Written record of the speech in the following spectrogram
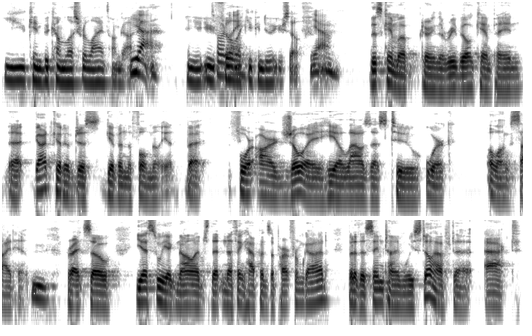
you can become less reliant on God. Yeah. And you, you totally. feel like you can do it yourself. Yeah. This came up during the rebuild campaign that God could have just given the full million, but for our joy, He allows us to work alongside Him. Mm. Right. So, yes, we acknowledge that nothing happens apart from God, but at the same time, we still have to act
